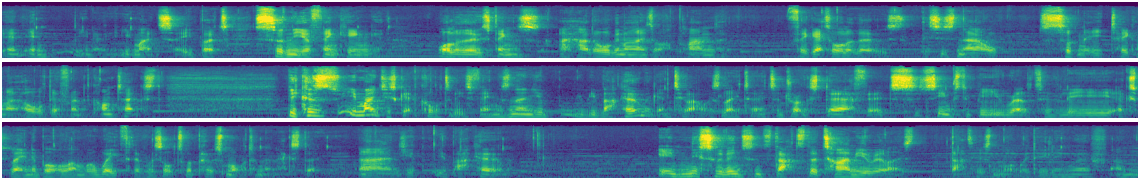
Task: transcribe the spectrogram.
in, in, you know you might say, but suddenly you're thinking all of those things I had organised or planned forget all of those. This is now suddenly taken a whole different context. because you might just get caught to these things and then you, you'll be back home again two hours later. It's a drug's death, it's, it seems to be relatively explainable, and we'll wait for the results of a post mortem the next day, and you, you're back home. In this sort of instance, that's the time you realise that isn't what we're dealing with, and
